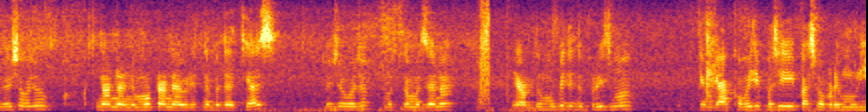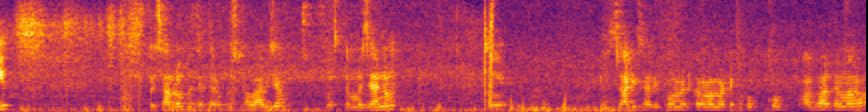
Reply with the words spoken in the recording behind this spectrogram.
જોઈ શકો છો, નાના ને મોટા ને આવી રીતના બધા થયા જોઈ શકો છો, મસ્ત મજાના. એ અડધું મૂકી દીધું ફ્રીજમાં કેમ કે આ ખવાઈ જાય પછી પાછું આપણે મૂળ્યું ચાલો બધા તરબૂચ ખાવા આવી જાઓ. મસ્ત મજાનો. સારી સારી કોમેન્ટ કરવા માટે ખૂબ ખૂબ આભાર તમારો.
